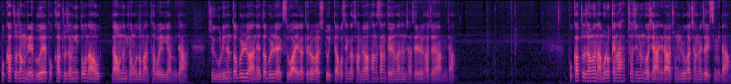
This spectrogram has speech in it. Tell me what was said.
복합 조정 내부에 복합 조정이 또 나오, 나오는 경우도 많다고 얘기합니다. 즉 우리는 W 안에 WXY가 들어갈 수도 있다고 생각하며 항상 대응하는 자세를 가져야 합니다. 복합 조정은 아무렇게나 합쳐지는 것이 아니라 종류가 정해져 있습니다.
